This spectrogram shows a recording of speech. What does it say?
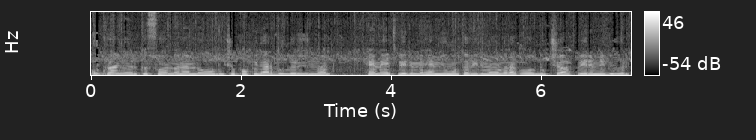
Ukrayna ırkı son dönemde oldukça popüler bıldırcından. Hem et verimi hem yumurta verimi olarak oldukça verimli bir ırk.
